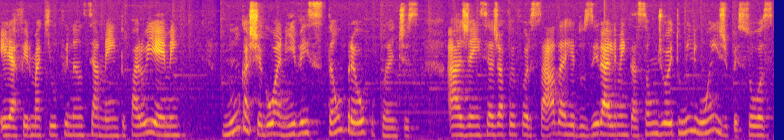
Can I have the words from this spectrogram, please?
Ele afirma que o financiamento para o Iêmen nunca chegou a níveis tão preocupantes. A agência já foi forçada a reduzir a alimentação de 8 milhões de pessoas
